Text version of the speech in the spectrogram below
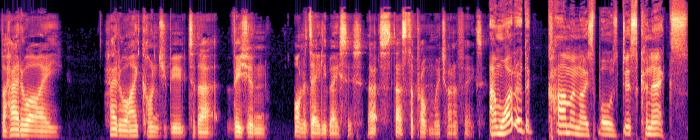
But how do I how do I contribute to that vision on a daily basis? That's that's the problem we're trying to fix. And what are the common, I suppose, disconnects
